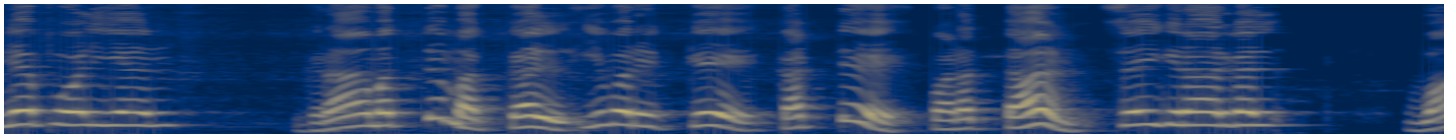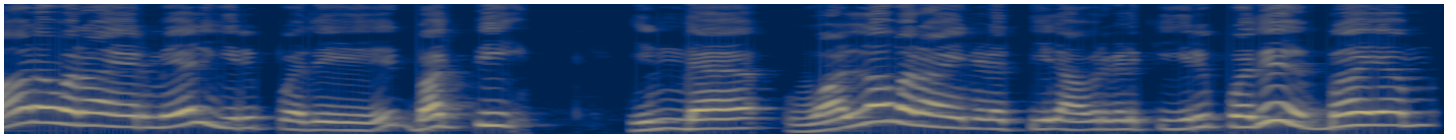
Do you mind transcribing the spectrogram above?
நெப்போலியன். கிராமத்து மக்கள் இவருக்கு கட்டுப்படத்தான் செய்கிறார்கள். வானவராயர் மேல் இருப்பது பக்தி. இந்த வல்லவராயனிடத்தில் அவர்களுக்கு இருப்பது பயம்.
